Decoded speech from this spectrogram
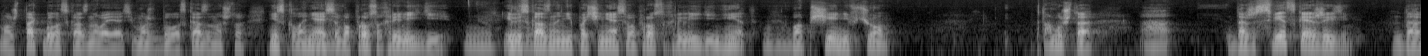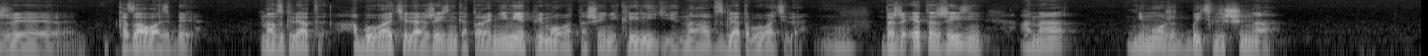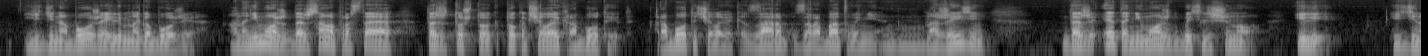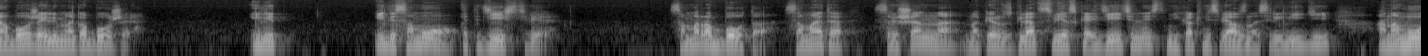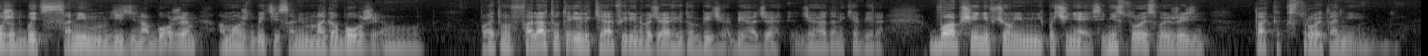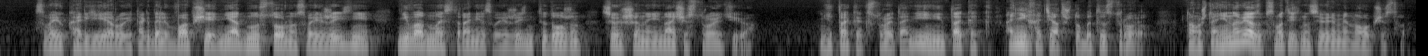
Может, так было сказано в аяте. Может, было сказано, что не склоняйся в вопросах религии. Нет. Или нет. сказано не подчиняйся в вопросах религии. Нет, вообще ни в чем. Потому что а, даже светская жизнь, даже, казалось бы, на взгляд обывателя, жизнь, которая не имеет прямого отношения к религии, на взгляд обывателя, Мгм. даже эта жизнь, она не может быть лишена единобожия или многобожия. Она не может, даже самая простая, даже то, что, то как человек работает, работа человека, зараб- зарабатывание на жизнь, даже это не может быть лишено. Или единобожия или многобожия, или, или само это действие, сама работа, сама эта совершенно, на первый взгляд, светская деятельность, никак не связана с религией, она может быть самим единобожием, а может быть и самим многобожием. Мгм. Поэтому фалятута или кафирин ваджахидум биха джихадан кабира. Вообще ни в чем им не подчиняйся. Не строй свою жизнь так, как строят они. Свою карьеру и так далее. Вообще ни одну сторону своей жизни, ни в одной стороне своей жизни ты должен совершенно иначе строить ее. Не так, как строят они, и не так, как они хотят, чтобы ты строил. Потому что они навязывают, посмотрите на современное общество.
